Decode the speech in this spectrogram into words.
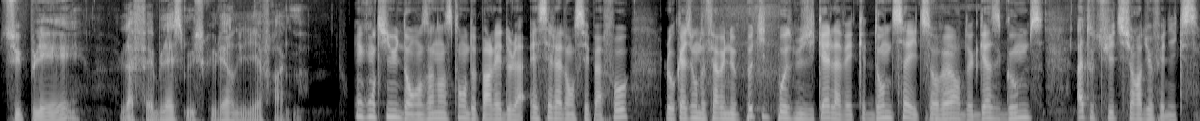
suppléer la faiblesse musculaire du diaphragme. On continue dans un instant de parler de la SLA dans C'est pas faux, l'occasion de faire une petite pause musicale avec Don't Say It's Over de Gas Gooms. A tout de suite sur Radio Phoenix.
